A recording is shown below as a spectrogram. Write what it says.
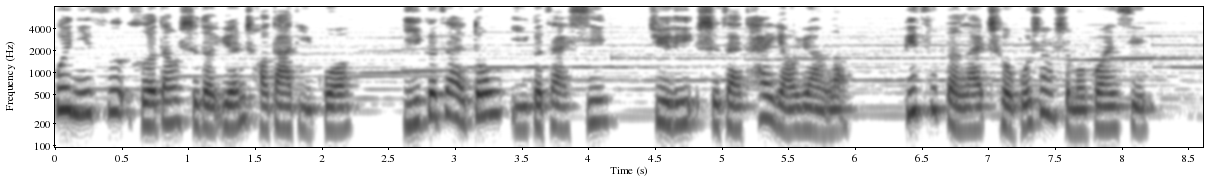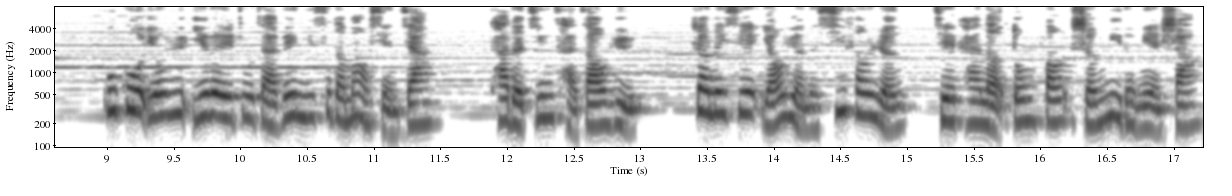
威尼斯和当时的元朝大帝国，一个在东，一个在西，距离实在太遥远了，彼此本来扯不上什么关系。不过，由于一位住在威尼斯的冒险家，他的精彩遭遇。让那些遥远的西方人揭开了东方神秘的面纱。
